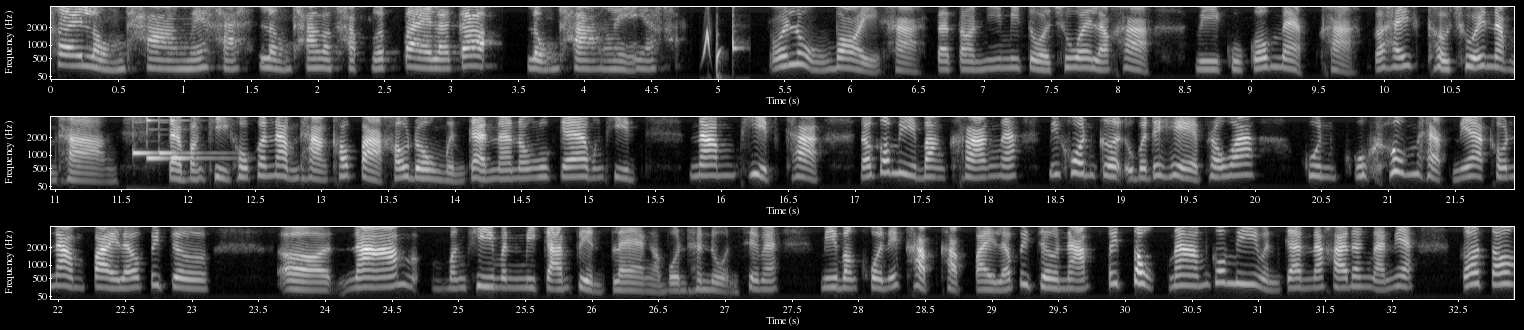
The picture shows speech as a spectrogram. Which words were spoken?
เคยหลงทางไหมคะ หลงทางแบบขับรถไปแล้วก็หลงทางอะไรอย่างเงี้ยค่ะ โอ้ยหลงบ่อยค่ะ แต่ตอนนี้มีตัวช่วยแล้วค่ะ มี Google Map ค่ะ ก็ให้เขาช่วยนำทาง แต่บางทีเขาก็นำทางเข้าป่าเข้าดงเหมือนกันนะน้องลูกแก้วบางทีนำผิดค่ะ แล้วก็มีบางครั้งนะ มีคนเกิดอุบัติเหตุ เพราะว่าคุณ Google Map เนี่ยเขานำไปแล้วไปเจอ เอ่อน้ำบางทีมันมีการเปลี่ยนแปลงอะบนถนนใช่ไหมมีบางคนที่ขับขับไปแล้วไปเจอน้ำไปตกน้ำก็มีเหมือนกันนะคะ ดังนั้นเนี่ยก็ต้อง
